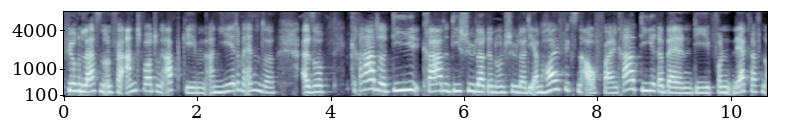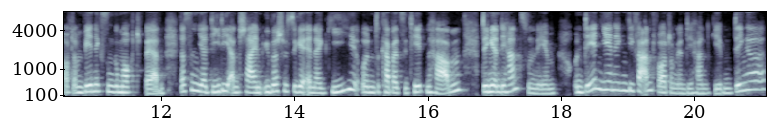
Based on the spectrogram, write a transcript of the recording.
Führen lassen und Verantwortung abgeben an jedem Ende. Also gerade die, gerade die Schülerinnen und Schüler, die am häufigsten auffallen, gerade die Rebellen, die von Lehrkräften oft am wenigsten gemocht werden, das sind ja die, die anscheinend überschüssige Energie und Kapazitäten haben, Dinge in die Hand zu nehmen. Und denjenigen, die Verantwortung in die Hand geben, Dinge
